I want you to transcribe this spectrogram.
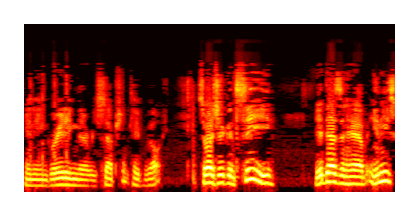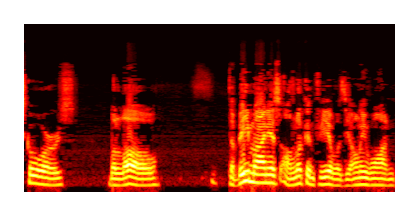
in grading their reception capability. So as you can see, it doesn't have any scores below. The B minus on look and feel was the only one,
